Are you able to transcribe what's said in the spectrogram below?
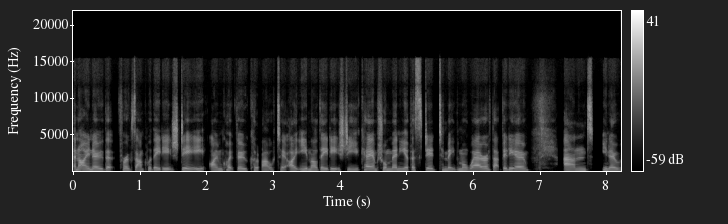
and I know that, for example, with ADHD, I'm quite vocal about it. I emailed ADHD UK, I'm sure many of us did, to make them aware of that video. And, you know,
